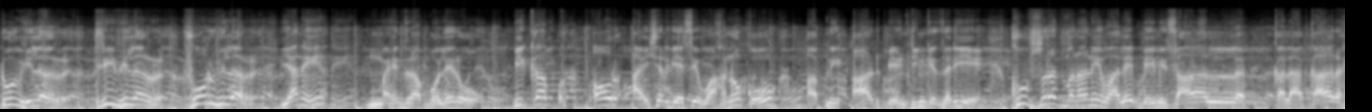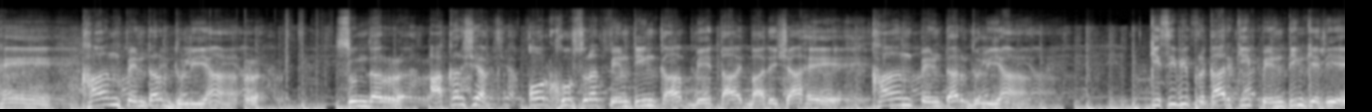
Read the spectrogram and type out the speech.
two wheeler three wheeler four wheeler यानी महिंद्रा बोलेरो पिकअप और आयशर जैसे वाहनों को अपनी आर्ट पेंटिंग के ज़रिए खूबसूरत बनाने वाले बेमिसाल कलाकार हैं खान पेंटर धुलिया। सुंदर, आकर्षक और खूबसूरत पेंटिंग का बेताज बादशाह है खान पेंटर धुलिया। किसी भी प्रकार की पेंटिंग के लिए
